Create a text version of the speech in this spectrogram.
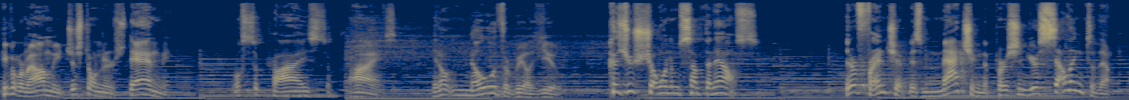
people around me just don't understand me. Well, surprise, surprise. They don't know the real you because you're showing them something else. Their friendship is matching the person you're selling to them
